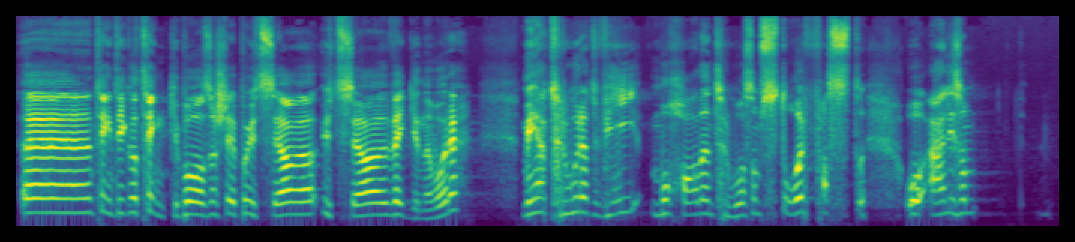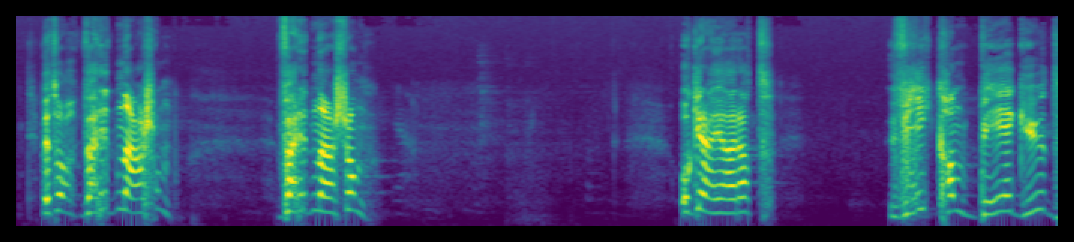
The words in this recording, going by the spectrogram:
Eh, tenkte ikke å tenke på hva som skjer på utsida, utsida av veggene våre. Men jeg tror at vi må ha den troa som står fast og er liksom Vet du hva? Verden er sånn. Verden er sånn. Og greia er at vi kan be Gud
